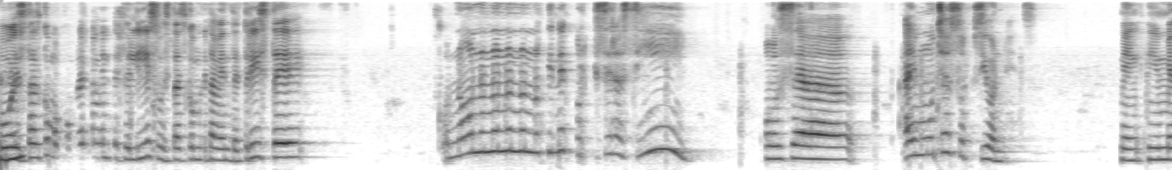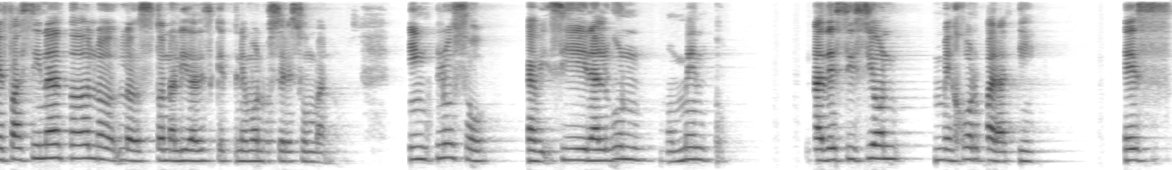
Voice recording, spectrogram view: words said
O estás como completamente feliz o estás completamente triste. No, no, no, no, no, no tiene por qué ser así. O sea, hay muchas opciones. y me fascina todas las tonalidades que tenemos los seres humanos. Incluso si en algún momento la decisión mejor para ti es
